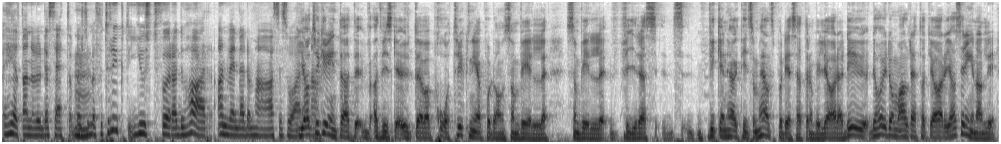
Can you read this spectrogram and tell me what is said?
helt annorlunda sätt och kanske mm. förtryckt just för att du har använder de här accessoarerna. Jag tycker inte att, att vi ska utöva påtryckningar på de som vill, som vill fira vilken högtid som helst på det sättet de vill göra. Det, ju, det har ju de all rätt att göra. Jag ser ingen anledning.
